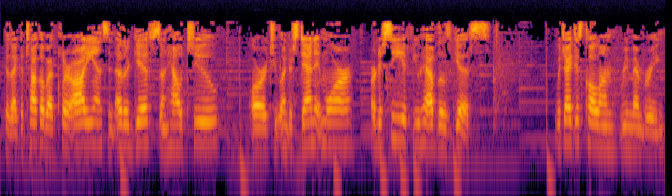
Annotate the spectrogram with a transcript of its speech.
Because I could talk about clairaudience and other gifts on how to, or to understand it more, or to see if you have those gifts. Which I just call them remembering.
